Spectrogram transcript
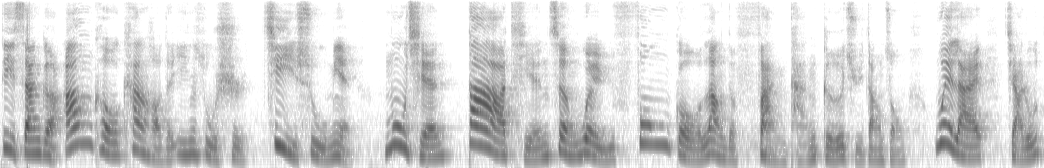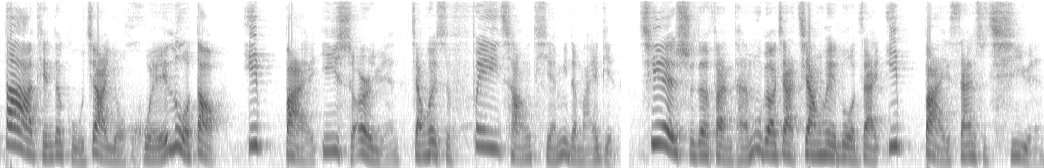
第三个，Uncle 看好的因素是技术面。目前，大田正位于疯狗浪的反弹格局当中。未来，假如大田的股价有回落到一百一十二元将会是非常甜蜜的买点，届时的反弹目标价将会落在一百三十七元，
